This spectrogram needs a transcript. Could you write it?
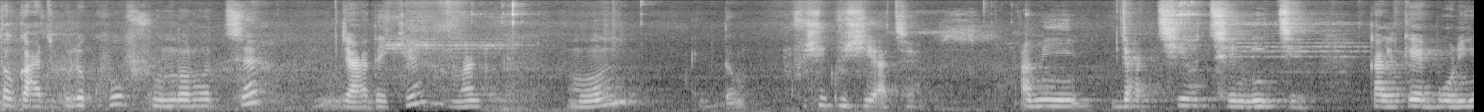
তো গাছগুলো খুব সুন্দর হচ্ছে, যা দেখে আমার মন একদম খুশি খুশি আছে। আমি যাচ্ছি হচ্ছে নিচে। কালকে বোরিং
